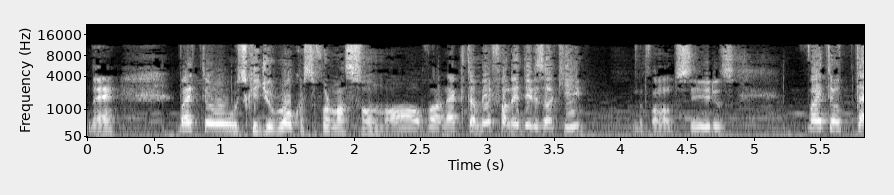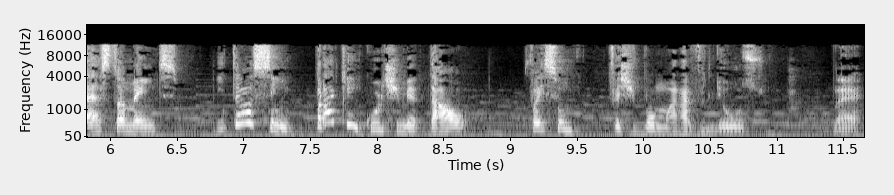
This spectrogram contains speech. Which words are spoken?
né? Vai ter o Skid Row com essa formação nova, né? Que também falei deles aqui, no Falando Sirius. Vai ter o Testament. Então, assim, pra quem curte metal, vai ser um festival maravilhoso, né?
